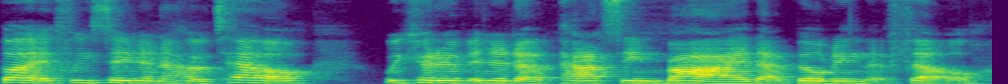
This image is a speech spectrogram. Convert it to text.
But if we stayed in a hotel, we could have ended up passing by that building that fell.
